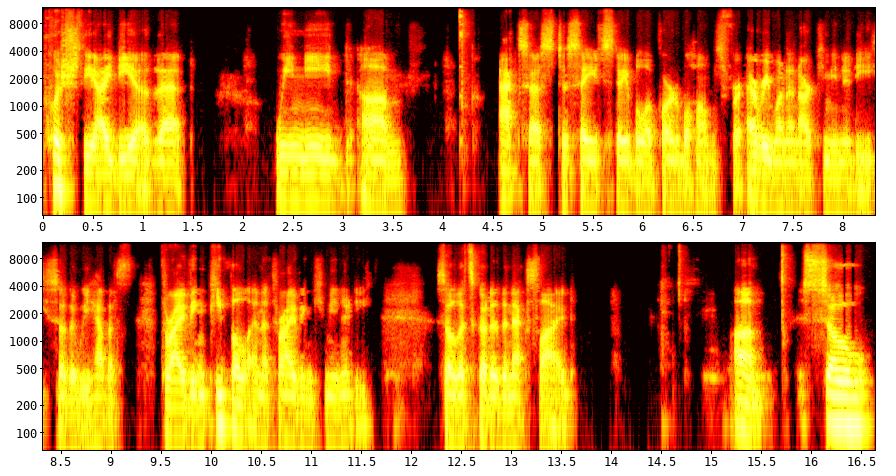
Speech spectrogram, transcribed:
push the idea that we need um, access to safe, stable, affordable homes for everyone in our community so that we have a thriving people and a thriving community. So let's go to the next slide. Um, so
